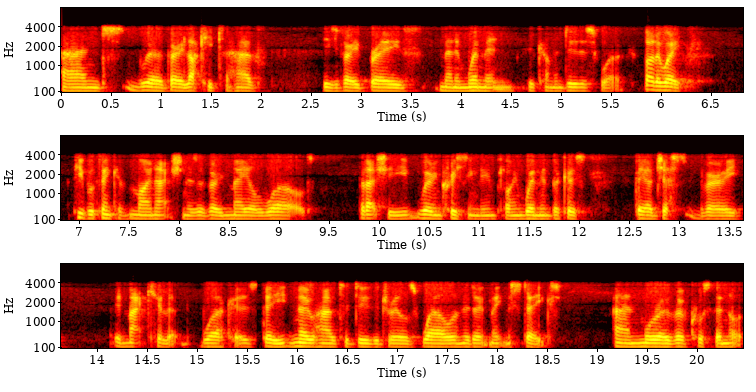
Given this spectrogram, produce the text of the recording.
and we're very lucky to have these very brave men and women who come and do this work. By the way, people think of mine action as a very male world, but actually we're increasingly employing women because they are just very immaculate workers. They know how to do the drills well and they don't make mistakes. And moreover, of course, they're not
